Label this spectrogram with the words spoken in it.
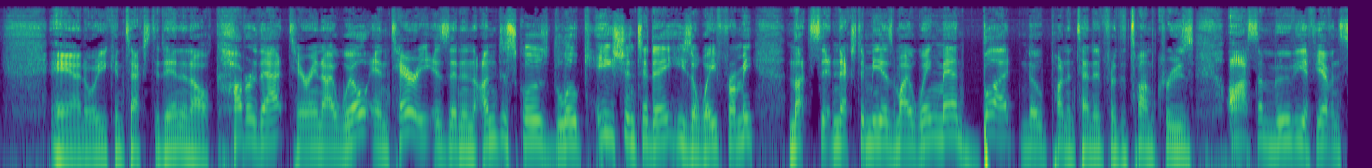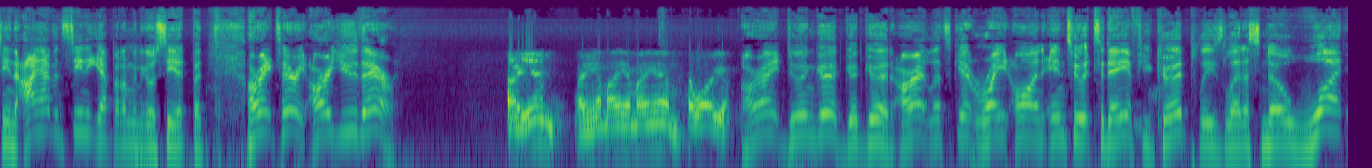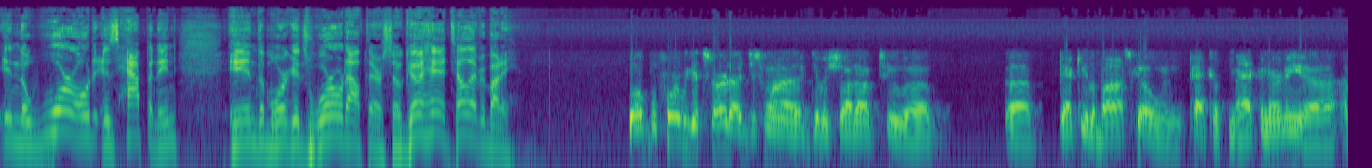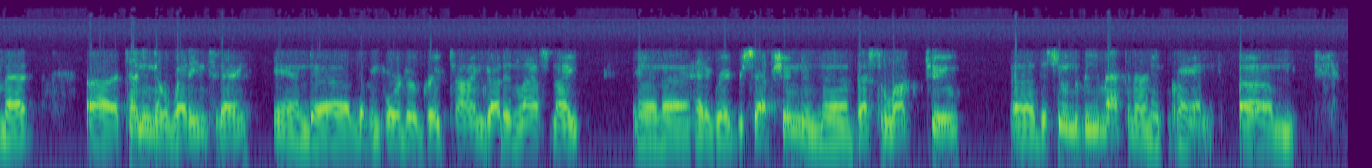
and or you can text it in and I'll cover that. Terry and I will. And Terry is in an undisclosed location today. He's away from me, not sitting next to me as my wingman, but no pun intended for the Tom Cruise awesome movie. If you haven't seen it, I haven't seen it yet, but I'm going to go see it. But all right, Terry, are you there? I am. I am. I am. I am. How are you? All right. Doing good. Good, good. All right. Let's get right on into it today. If you could, please let us know what in the world is happening in the mortgage world out there. So go ahead. Tell everybody. Well, before we get started, I just want to give a shout out to uh, uh, Becky Labasco and Patrick McInerney. Uh, I'm at uh, attending their wedding today and uh, looking forward to a great time. Got in last night and uh, had a great reception. And uh, best of luck to uh, the soon-to-be McInerney clan. Um,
